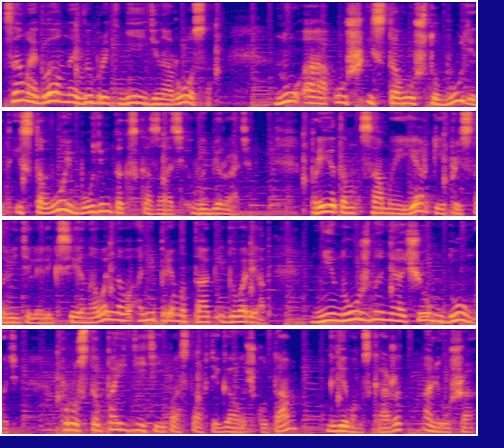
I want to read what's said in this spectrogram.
Самое главное выбрать не единоросса, ну а уж из того, что будет, из того и будем, так сказать, выбирать. При этом самые яркие представители Алексея Навального, они прямо так и говорят. Не нужно ни о чем думать. Просто пойдите и поставьте галочку там, где вам скажет Алеша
